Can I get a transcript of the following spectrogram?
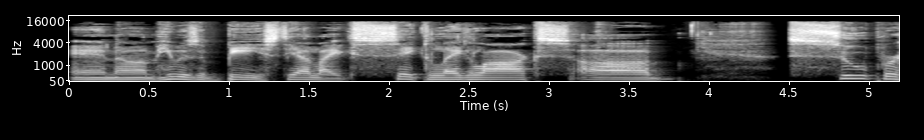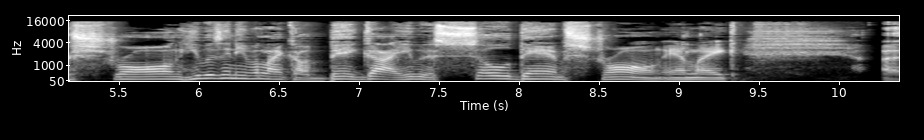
and um, he was a beast. He had like sick leg locks, uh, super strong. He wasn't even like a big guy. He was so damn strong, and like, uh,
